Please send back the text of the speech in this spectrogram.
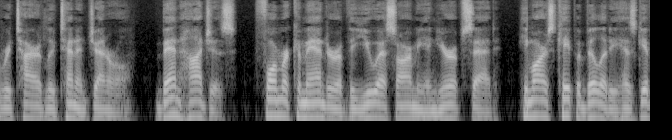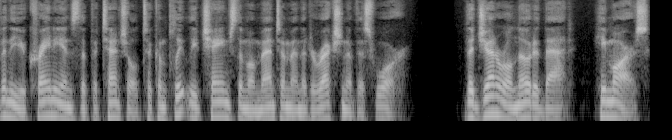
Retired Lieutenant General Ben Hodges, former commander of the U.S. Army in Europe, said HIMARS capability has given the Ukrainians the potential to completely change the momentum and the direction of this war. The general noted that, HIMARS,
